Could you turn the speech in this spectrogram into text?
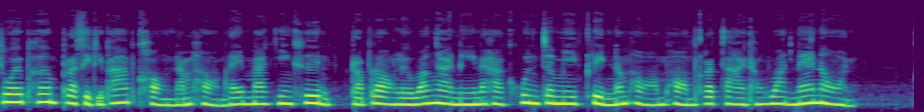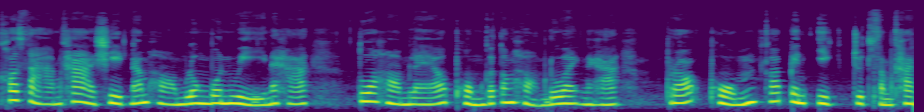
ช่วยเพิ่มประสิทธิภาพของน้ำหอมได้มากยิ่งขึ้น รับรองเลยว่างานนี้นะคะ คุณจะมีกลิ่นน้ำหอมหอมกระจายทั้งวันแน่นอน ข้อ 3 ค่ะ ฉีดน้ำหอมลงบนหวีนะคะ ตัวหอมแล้วผมก็ต้องหอมด้วยนะคะ เพราะผมก็เป็นอีกจุดสำคัญ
